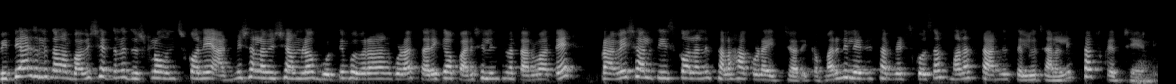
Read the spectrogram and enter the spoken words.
విద్యార్థులు తమ భవిష్యత్తును దృష్టిలో ఉంచుకొని అడ్మిషన్ల విషయంలో గుర్తింపు వివరాలను కూడా సరిగ్గా పరిశీలించిన తర్వాతే ప్రవేశాలు తీసుకోవాలని సలహా కూడా ఇచ్చారు. ఇక మరిన్ని లేటెస్ట్ అప్డేట్స్ కోసం మన స్టార్ న్యూస్ తెలుగు ఛానల్ని సబ్స్క్రైబ్ చేయండి.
